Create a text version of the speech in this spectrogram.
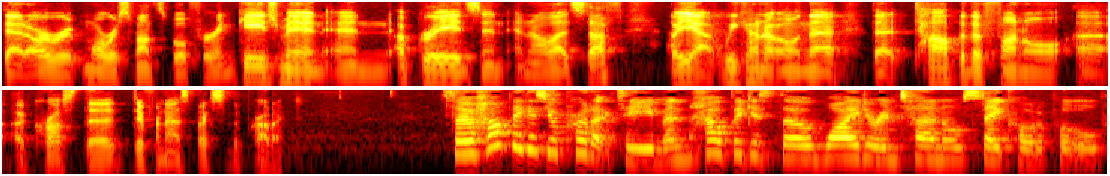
that are more responsible for engagement and upgrades and, and all that stuff but yeah we kind of own that that top of the funnel uh, across the different aspects of the product so how big is your product team and how big is the wider internal stakeholder pool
